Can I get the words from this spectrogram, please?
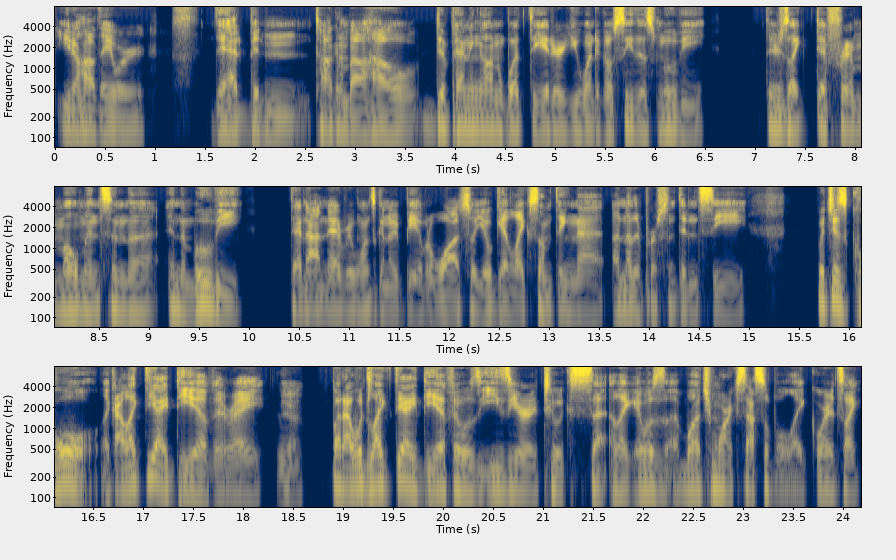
you know how they were they had been talking about how depending on what theater you went to go see this movie, there's like different moments in the in the movie that not everyone's going to be able to watch. So you'll get like something that another person didn't see, which is cool. Like I like the idea of it, right? Yeah but I would like the idea if it was easier to accept, like it was much more accessible, like where it's like,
